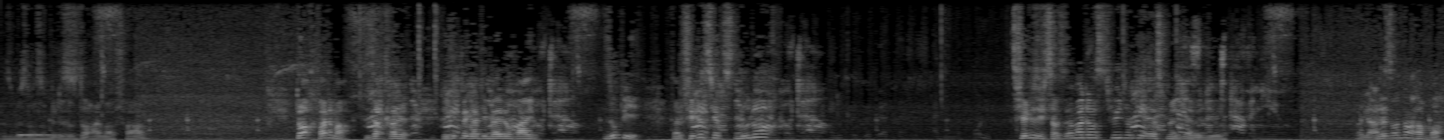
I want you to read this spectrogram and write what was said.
Also müssen wir so mindestens noch einmal fahren. Doch, warte mal. Die sagt gerade, der gibt mir gerade die Meldung rein. Supi, dann fehlt uns jetzt nur noch, jetzt fehlt uns jetzt das Amador Street und die Esmond Avenue. Und alles andere haben wir.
